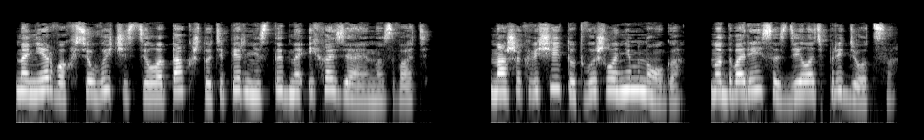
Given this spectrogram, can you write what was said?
На нервах все вычистила так, что теперь не стыдно и хозяина звать. Наших вещей тут вышло немного, но два рейса сделать придется.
